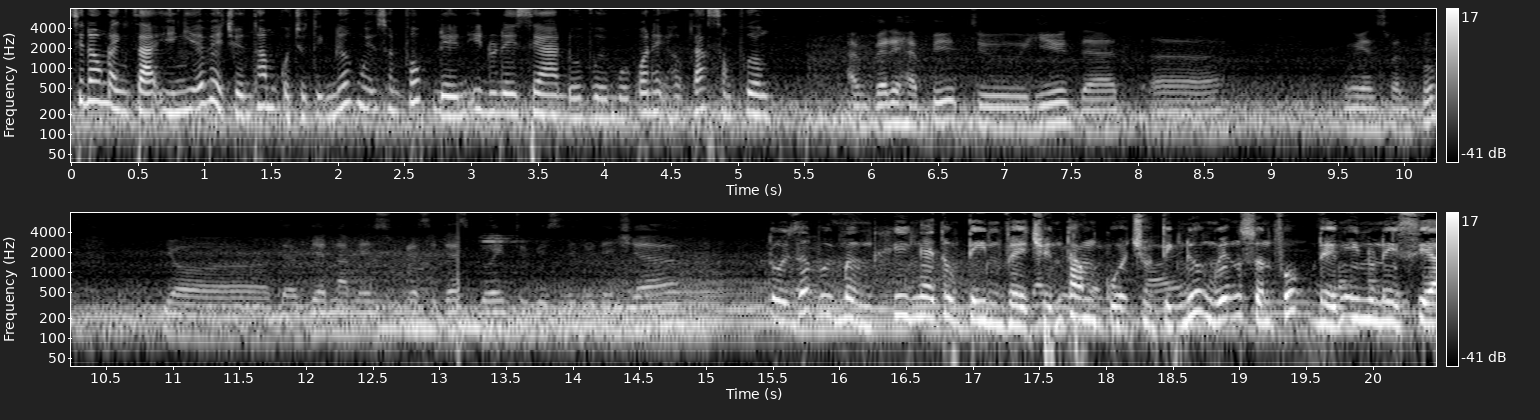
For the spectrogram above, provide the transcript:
Xin ông đánh giá ý nghĩa về chuyến thăm của Chủ tịch nước Nguyễn Xuân Phúc đến Indonesia đối với mối quan hệ hợp tác song phương. I'm very happy to hear that uh, Nguyen Xuân Phúc, your the Vietnamese president, is going to visit Indonesia. Tôi rất vui mừng khi nghe thông tin về chuyến thăm của Chủ tịch nước Nguyễn Xuân Phúc đến Indonesia.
